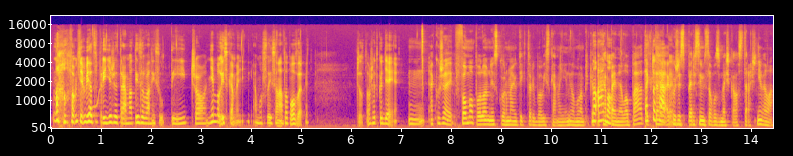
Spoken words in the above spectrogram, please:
no, mne viac príde, že traumatizovaní sú tí, čo neboli skamenení a museli sa na to pozerať. Čo sa tam všetko deje. Mm, akože FOMO podľa mňa skôr majú tí, ktorí boli skamenení, lebo napríklad No taká áno. Penelopa, tak Tak to tá chápem. akože s Persimsovou zmeškala strašne veľa.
